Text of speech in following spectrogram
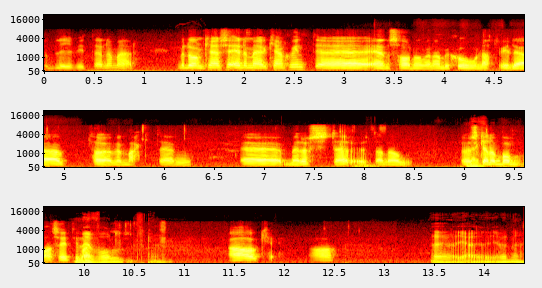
och blivit NMR. Men de kanske, NMR kanske inte ens har någon ambition att vilja ta över makten eh, med röster. Utan de, de ska de bomba sig till Med makten. våld? Ja, okej. Ja. Eh, Jag, jag vet inte.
